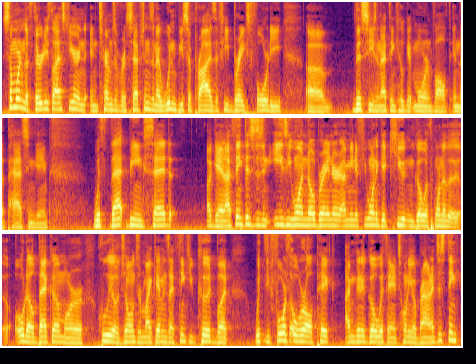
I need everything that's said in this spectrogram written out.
somewhere in the 30s last year in, in terms of receptions, and I wouldn't be surprised if he breaks 40 um, this season. I think he'll get more involved in the passing game. With that being said, again, I think this is an easy one, no brainer. I mean, if you want to get cute and go with one of the Odell Beckham or Julio Jones or Mike Evans, I think you could, but with the fourth overall pick, I'm going to go with Antonio Brown. I just think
